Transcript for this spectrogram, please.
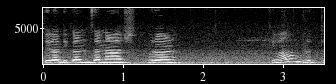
शिराधिकांचा नाश व्रण किंवा मृत्यू.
